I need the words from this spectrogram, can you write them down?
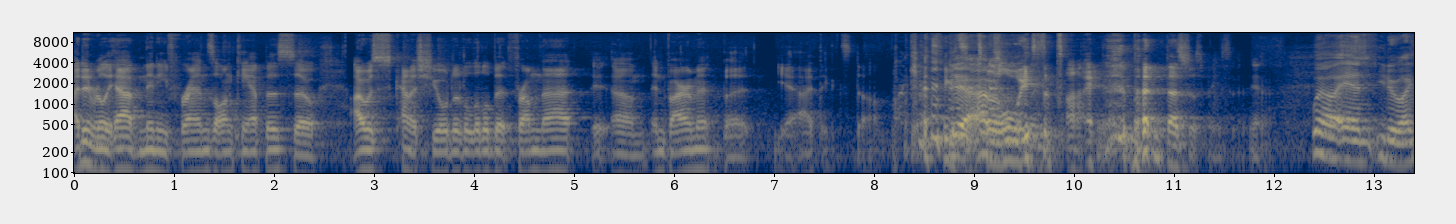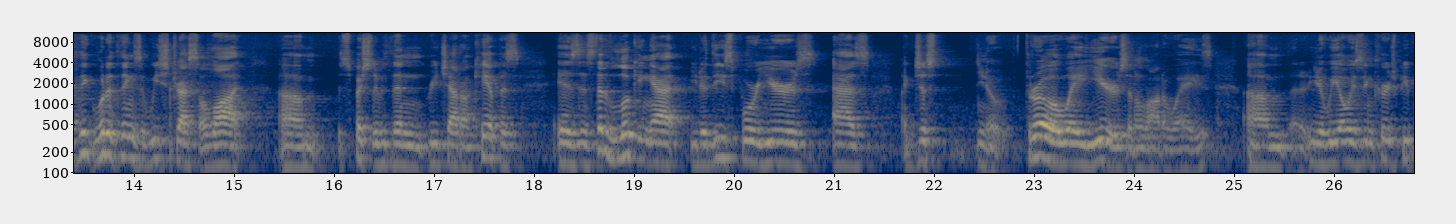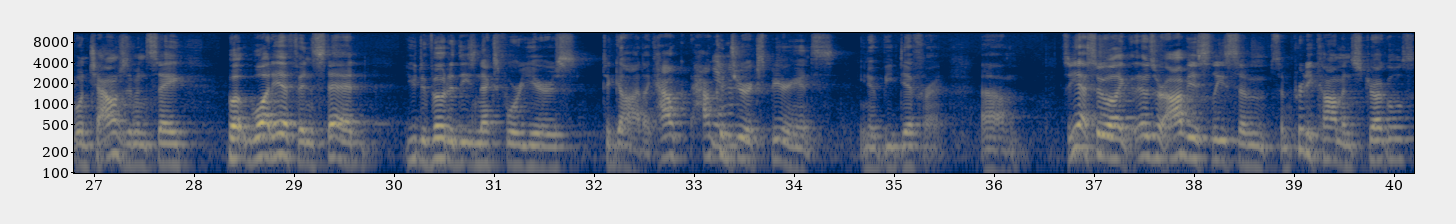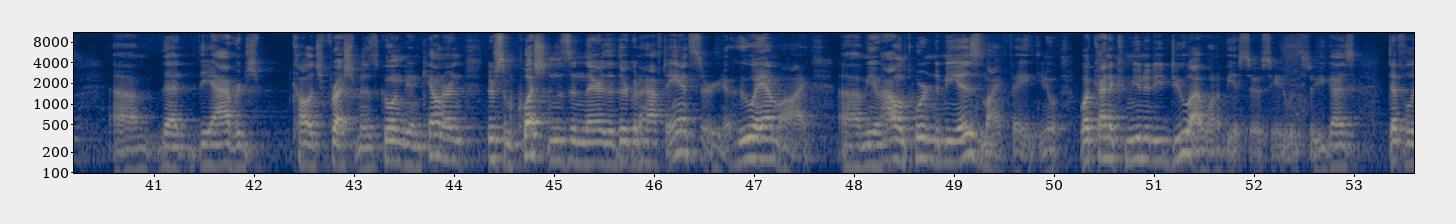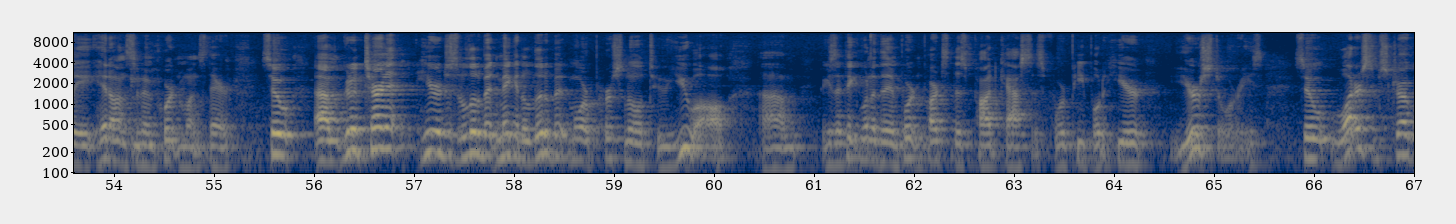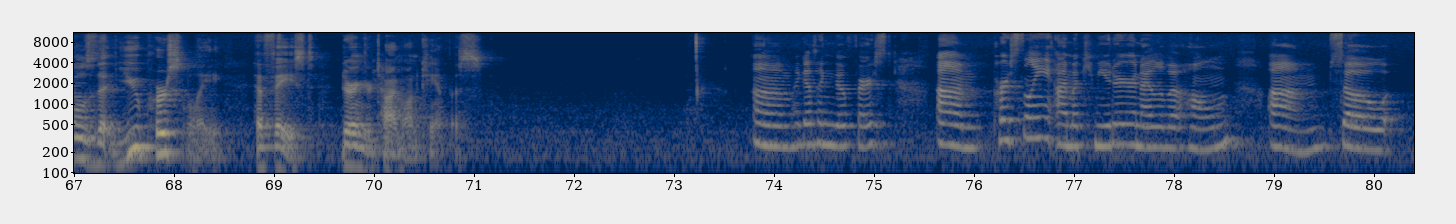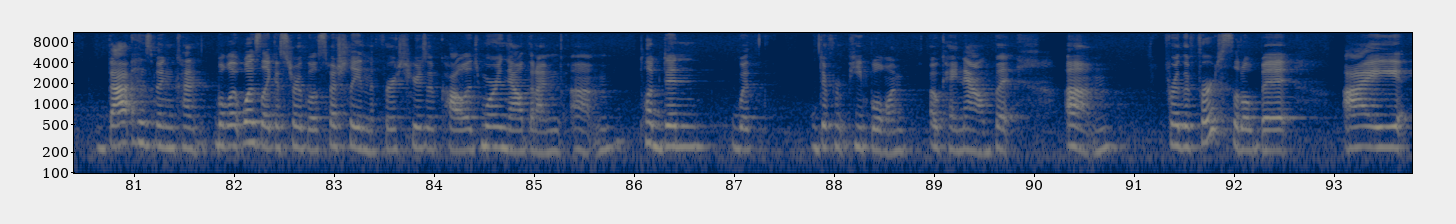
I didn't really have many friends on campus, so I was kind of shielded a little bit from that um, environment. But yeah, I think it's dumb. Like I think Yeah, it's a total absolutely. waste of time. But that's just me. So, yeah. Well, and you know, I think one of the things that we stress a lot, um, especially within Reach Out on campus, is instead of looking at you know these four years as like just you know throwaway years in a lot of ways. Um, you know, we always encourage people and challenge them and say, but what if instead you devoted these next four years to God? Like, how how could your experience you know be different? Um, so yeah, so like those are obviously some some pretty common struggles um, that the average college freshman is going to encounter, and there's some questions in there that they're going to have to answer. You know, who am I? Um, you know, how important to me is my faith? You know, what kind of community do I want to be associated with? So you guys definitely hit on some important ones there. So um, I'm going to turn it here just a little bit, make it a little bit more personal to you all, um, because I think one of the important parts of this podcast is for people to hear your stories. So, what are some struggles that you personally have faced during your time on campus? Um, I guess I can go first. Um, personally, I'm a commuter and I live at home. Um, so that has been kind of, well, it was like a struggle, especially in the first years of college. More now that I'm um, plugged in with different people, I'm okay now. But um, for the first little bit, I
